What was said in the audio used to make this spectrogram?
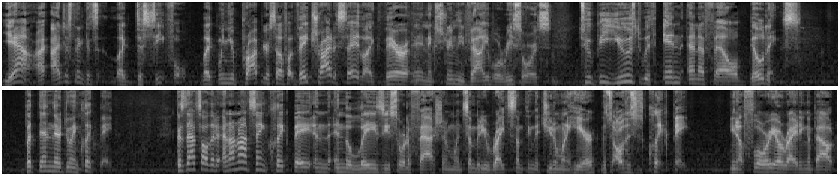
Yeah, I, I just think it's like deceitful. Like when you prop yourself up, they try to say like they're an extremely valuable resource to be used within NFL buildings, but then they're doing clickbait. Because that's all that, and I'm not saying clickbait in in the lazy sort of fashion when somebody writes something that you don't want to hear. It's oh, this is clickbait. You know, Florio writing about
